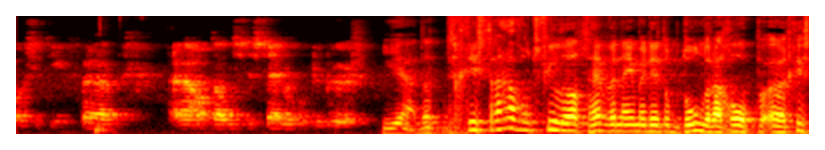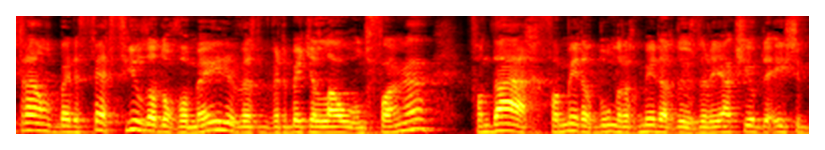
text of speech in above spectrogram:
positief. Uh, althans, de stemming op de beurs. Ja, dat, gisteravond viel dat, hè, we nemen dit op donderdag op. gisteravond bij de Fed viel dat nog wel mee. Dat werd, werd, een beetje lauw ontvangen. Vandaag, vanmiddag, donderdagmiddag, dus de reactie op de ECB,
